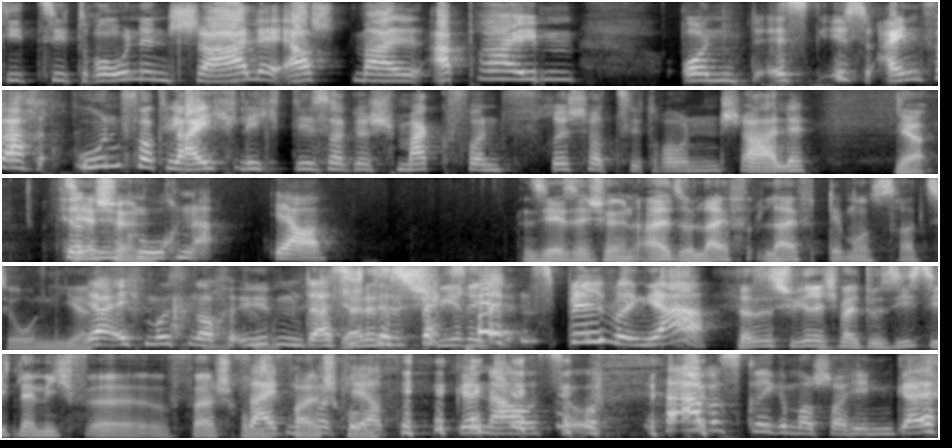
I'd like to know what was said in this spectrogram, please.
die Zitronenschale erstmal abreiben und es ist einfach unvergleichlich, dieser Geschmack von frischer Zitronenschale. Ja, für sehr den schön. Kuchen. Ja. Sehr, sehr schön. Also Live-Demonstration hier. Ja, ich muss noch üben, dass ja, das ich das schwierig. ins Bild bringe. Ja. Das ist schwierig, weil du siehst dich nämlich äh, falsch rum. Falsch rum. genau so. Aber das kriegen wir schon hin, gell?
